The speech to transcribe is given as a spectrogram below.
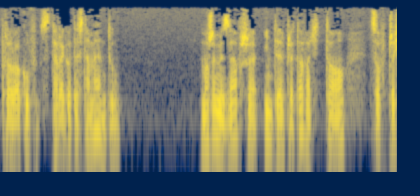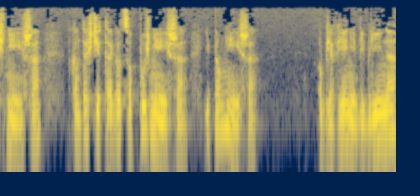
proroków Starego Testamentu. Możemy zawsze interpretować to, co wcześniejsze, w kontekście tego, co późniejsze i pełniejsze. Objawienie biblijne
